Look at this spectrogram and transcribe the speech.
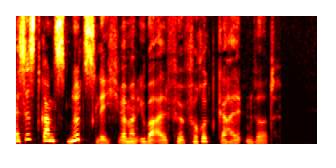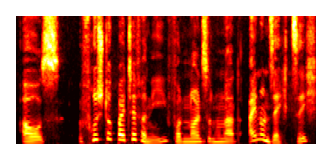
Es ist ganz nützlich, wenn man überall für verrückt gehalten wird. Aus Frühstück bei Tiffany von 1961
